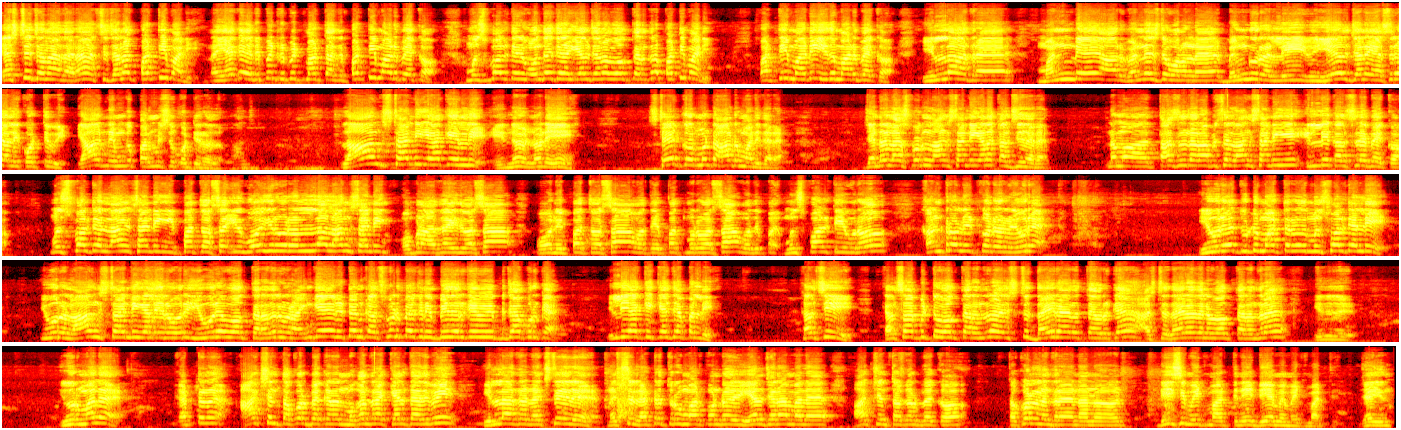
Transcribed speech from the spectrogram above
ಎಷ್ಟು ಜನ ಇದಾರೆ ಅಷ್ಟು ಜನಕ್ಕೆ ಪಟ್ಟಿ ಮಾಡಿ. ನಾ ಹೇಗೆ ರಿಪೀಟ್ ರಿಪೀಟ್ ಮಾಡ್ತಾ ಇದ್ದೀನಿ. ಪಟ್ಟಿ ಮಾಡಬೇಕು. ಮುನ್ಸಿಪಾಲಿಟಿ ಒಂದೇ ಜನ ಏಳು ಜನ ಹೋಗ್ತಾರೆ ಅಂದ್ರೆ ಪಟ್ಟಿ ಮಾಡಿ. ಪಟ್ಟಿ ಮಾಡಿ ಇದು ಮಾಡಬೇಕು. ಇಲ್ಲ ಆದ್ರೆ ಮಂಡೇ ಆರ್ ವೆನ್ನೆಸ್ಡೇ ಒಳಗಡೆ ಬೆಂಗಳೂರಲ್ಲಿ ಏಳು ಜನ ಹೆಸರು ಅಲ್ಲಿ ಕೊಟ್ಟಿವಿ ಯಾರು ನಿಮ್ಗೆ ಪರ್ಮಿಷನ್ ಕೊಟ್ಟಿರೋದು? ಲಾಂಗ್ ಸ್ಟ್ಯಾಂಡಿಂಗ್ ಯಾಕೆ ಇಲ್ಲಿ? ನೋಡಿ ಸ್ಟೇಟ್ ಗೌರ್ಮೆಂಟ್ ಆರ್ಡರ್ ಮಾಡಿದ್ದಾರೆ. ಜನರಲ್ ಹಾಸ್ಪಿಟಲ್ ಲಾಂಗ್ ಸ್ಟ್ಯಾಂಡಿಂಗ್ ಎಲ್ಲ ಕಳಿಸಿದ್ದಾರೆ. ನಮ್ಮ ತಹಸೀಲ್ದಾರ್ ಆಫೀಸಲ್ಲಿ ಲಾಂಗ್ ಸ್ಟ್ಯಾಂಡಿಂಗ್ ಇಲ್ಲೇ ಕಲಿಸ್ಲೇಬೇಕು. ಮುನ್ಸಿಪಾಲ್ಟಿ ಲಾಂಗ್ ಸ್ಟ್ಯಾಂಡಿಂಗ್ ಇಪ್ಪತ್ತು ವರ್ಷ ಈಗ ಹೋಗಿರೋರೆಲ್ಲ ಲಾಂಗ್ ಸ್ಟ್ಯಾಂಡಿಂಗ್ ಒಬ್ಬನ ಹದಿನೈದು ವರ್ಷ ಒಂದು ಇಪ್ಪತ್ತು ವರ್ಷ ಒಂದು ಇಪ್ಪತ್ತ್ಮೂರು ವರ್ಷ ಒಂದು ಇಪ್ಪ ಮುನ್ಸಿಪಾಲ್ಟಿ ಇವರು ಕಂಟ್ರೋಲ್ ಇಟ್ಕೊಂಡಿರೋರು ಇವರೇ. ಇವರೇ ದುಡ್ಡು ಮಾಡ್ತಿರೋದು ಮುನ್ಸಿಪಾಲ್ಟಿಯಲ್ಲಿ ಇವರು ಲಾಂಗ್ ಸ್ಟ್ಯಾಂಡಿಂಗ್ ಅಲ್ಲಿ ಇರುವವರು ಇವರೇ ಹೋಗ್ತಾರೆ. ಅಂದ್ರೆ ಇವ್ರು ಹಂಗೆ ರಿಟರ್ನ್ ಕಲ್ಸ್ಬಿಡ್ಬೇಕು ನೀವು ಬೀದರ್ಗೆ, ಬಿಜಾಪುರಕ್ಕೆ. ಇಲ್ಲಿ ಯಾಕೆ ಕೆ ಜೆ ಪಲ್ಲಿ ಕಲ್ಸಿ, ಕೆಲಸ ಬಿಟ್ಟು ಹೋಗ್ತಾರೆ ಅಂದ್ರೆ ಎಷ್ಟು ಧೈರ್ಯ ಇರುತ್ತೆ ಅವ್ರಿಗೆ ಅಷ್ಟು ಧೈರ್ಯದಲ್ಲಿ ಹೋಗ್ತಾರೆ ಅಂದ್ರೆ ಇದು ಇವ್ರ ಮೇಲೆ ಕಟ್ಟನ ಆಕ್ಷನ್ ತಗೊಳ್ಬೇಕು ನನ್ನ ಮುಖಾಂತರ ಕೇಳ್ತಾ ಇದೀವಿ. ಇಲ್ಲ ಅಂದ್ರೆ ನೆಕ್ಸ್ಟ್ ನೆಕ್ಸ್ಟ್ ಲೆಟರ್ ಥ್ರೂ ಮಾಡ್ಕೊಂಡು ಏಳು ಜನ ಮೇಲೆ ಆಕ್ಷನ್ ತಗೊಳ್ಬೇಕು. ತಗೊಳ್ಳಂದ್ರೆ ನಾನು ಡಿ ಸಿ ಮೀಟ್ ಮಾಡ್ತೀನಿ ಡಿ ಮೀಟ್ ಮಾಡ್ತೀನಿ. ಜೈ ಹಿಂದ್.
